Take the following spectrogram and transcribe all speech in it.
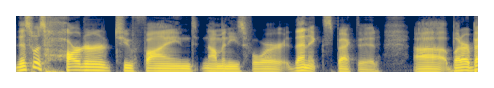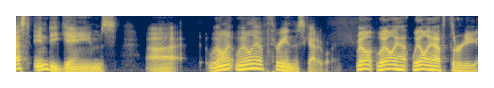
this was harder to find nominees for than expected. Uh, but our best indie games, uh, we only we only have three in this category. We only, we only have we only have three,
